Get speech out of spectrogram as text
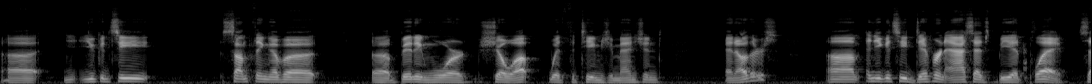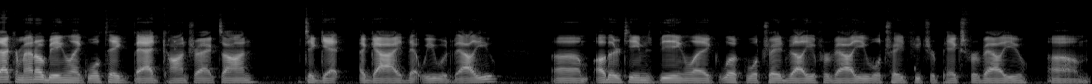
Uh, you could see something of a, a bidding war show up with the teams you mentioned and others. Um, and you can see different assets be at play. Sacramento being like, we'll take bad contracts on to get a guy that we would value. Um, other teams being like, look, we'll trade value for value, we'll trade future picks for value. Um,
